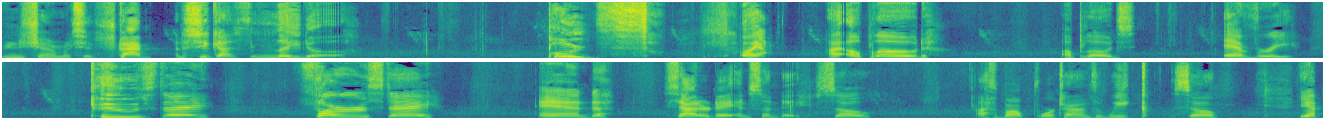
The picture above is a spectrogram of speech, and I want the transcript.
new channel, make sure subscribe, and I'll see you guys later. Peace! Oh yeah, I upload uploads every Tuesday, Thursday, and Saturday and Sunday. So that's about four times a week. So, yep.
